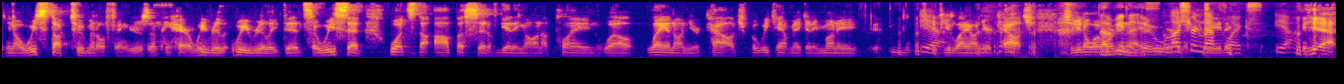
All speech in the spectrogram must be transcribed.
you know, we stuck two middle fingers in the air. We really we really did. So we said, what's the opposite of getting on a plane? Well, laying on your couch, but we can't make any money Yeah. if you lay on your couch. So you know what That'd we're be going to do? We're Unless you're gonna create a- Netflix. Yeah. yeah,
